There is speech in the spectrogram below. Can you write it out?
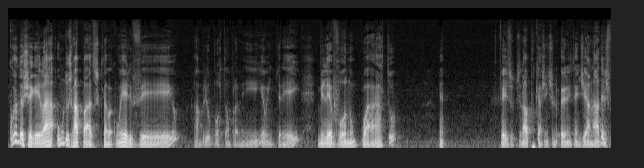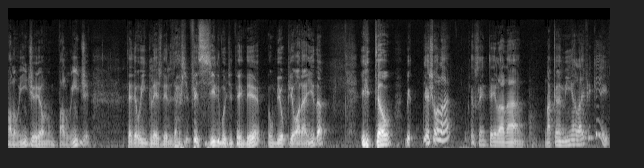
Quando eu cheguei lá, um dos rapazes que estava com ele veio, abriu o portão para mim, eu entrei, me levou num quarto, né? fez o sinal, porque a gente, eu não entendia nada, eles falam hindi, eu não falo hindi, entendeu? O inglês deles é dificílimo de entender, o meu pior ainda. Então, me deixou lá, eu sentei lá na, na caminha lá e fiquei.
